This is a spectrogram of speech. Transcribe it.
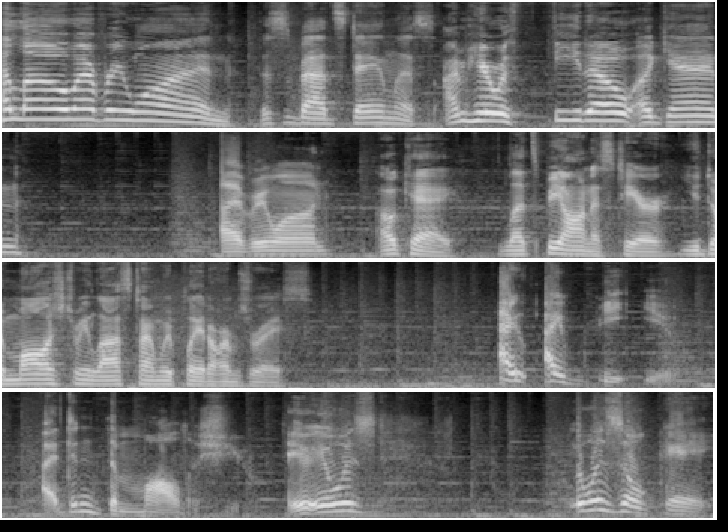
Hello, everyone! This is Bad Stainless. I'm here with Fito again. Hi, everyone. Okay, let's be honest here. You demolished me last time we played Arms Race. I I beat you. I didn't demolish you. It, it was it was okay.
